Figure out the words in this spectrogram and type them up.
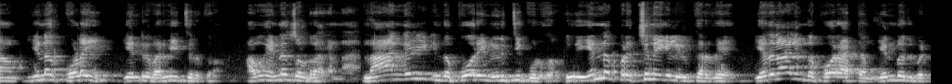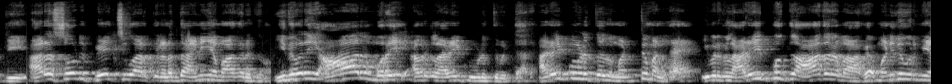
நாம் இனக்கொலை என்று வர்ணித்திருக்கிறோம். அவங்க என்ன சொல்றாங்கன்னா நாங்கள் இந்த போரை நிறுத்திக் கொள்கிறோம். இங்க என்ன பிரச்சனைகள் இருக்கிறது? எதனால் இந்த போராட்டம்? என்பது பற்றி அரசோடு பேச்சுவார்த்தை நடத்த அணியமாக இருக்கிறோம். இதுவரை ஆறு முறை அவர்கள் அழைப்பு விடுத்து விட்டார் அழைப்பு விடுத்தது மட்டுமல்ல இவர்கள் அழைப்புக்கு ஆதரவாக மனித உரிமை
